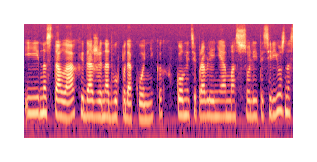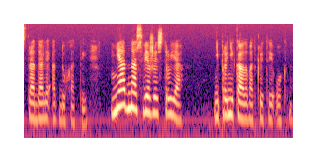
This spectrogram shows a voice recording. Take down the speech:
и на столах, и даже на двух подоконниках в комнате правления Массолита серьезно страдали от духоты. Ни одна свежая струя не проникала в открытые окна.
